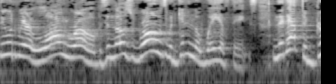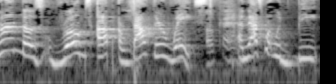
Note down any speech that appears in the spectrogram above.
they would wear long robes, and those robes would get in the way of things. And they'd have to gird those robes up about their waist. Okay. And that's what would be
